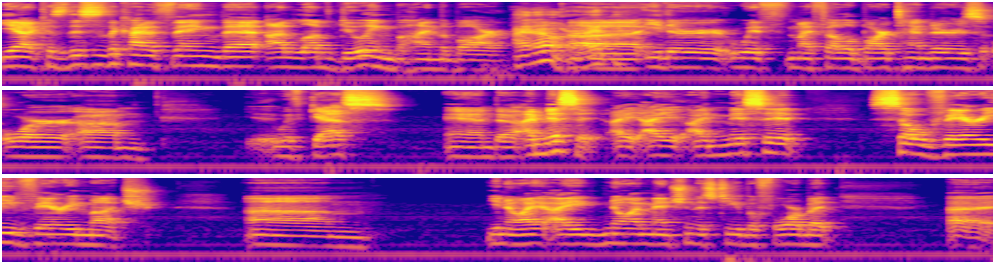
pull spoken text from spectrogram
Yeah, because this is the kind of thing that I love doing behind the bar. I know, right? uh, either with my fellow bartenders or um, with guests, and uh, I miss it. I, I, I miss it so very very much. Um, you know, I, I know I mentioned this to you before, but uh,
